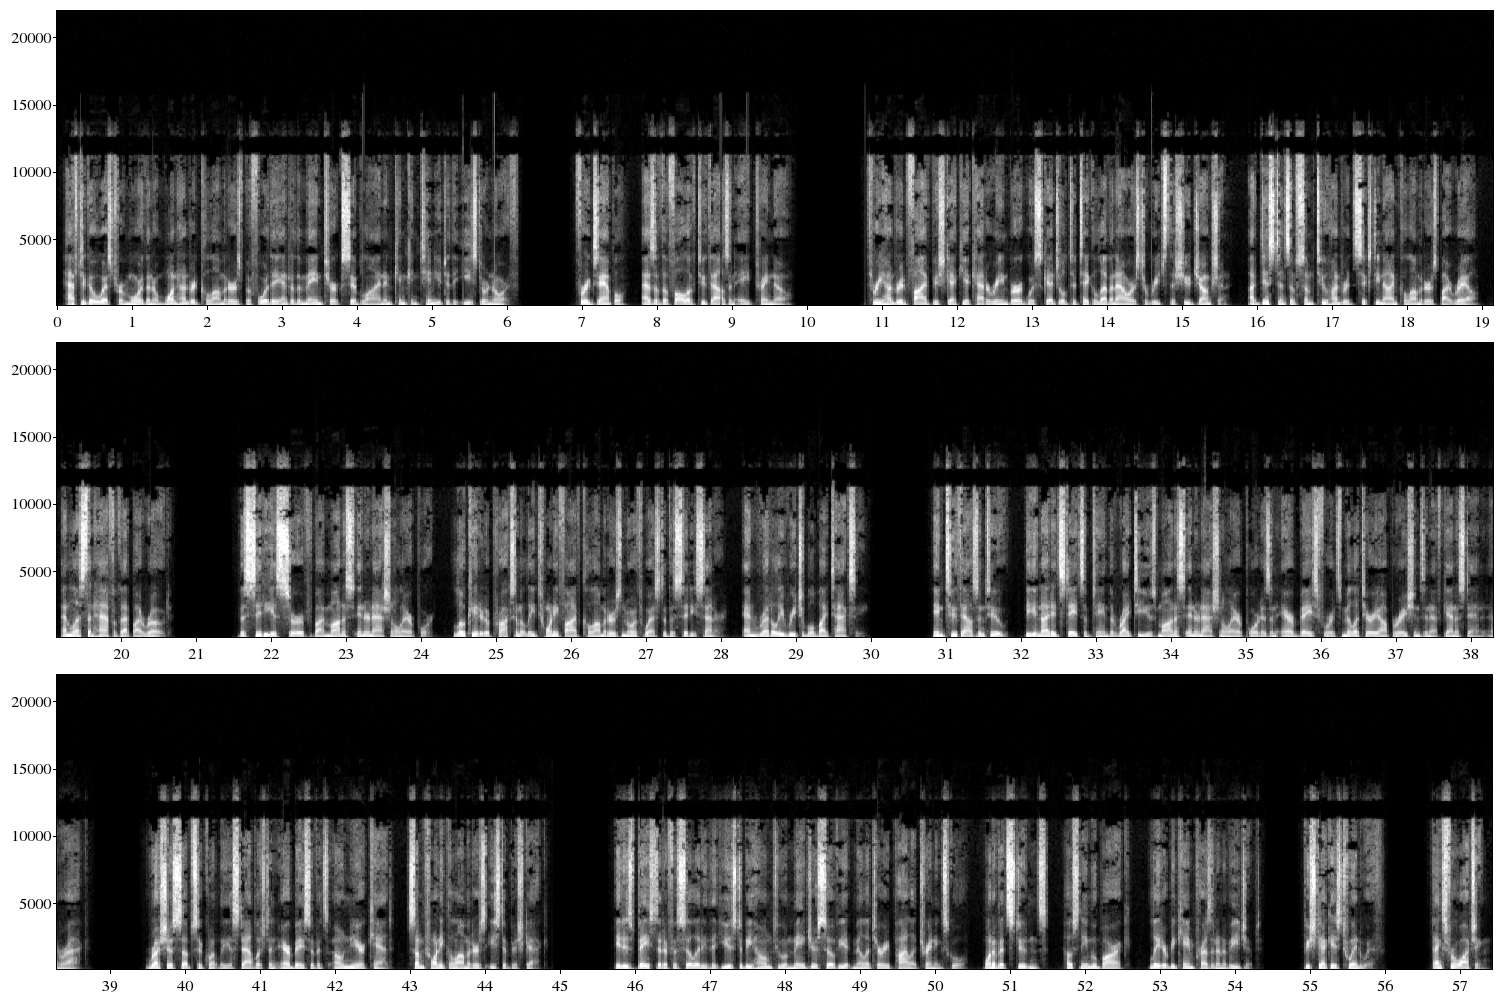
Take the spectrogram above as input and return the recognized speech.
Have to go west for more than a 100 kilometers before they enter the main Turk Sib line and can continue to the east or north. For example, as of the fall of 2008, train no. 305 Bishkek Yekaterinburg was scheduled to take 11 hours to reach the Shu junction, a distance of some 269 kilometers by rail, and less than half of that by road. The city is served by Manas International Airport, located approximately 25 kilometers northwest of the city center, and readily reachable by taxi. In 2002, the United States obtained the right to use Manas International Airport as an air base for its military operations in Afghanistan and Iraq. Russia subsequently established an airbase of its own near Kant, some 20 kilometers east of Bishkek. It is based at a facility that used to be home to a major Soviet military pilot training school. One of its students, Hosni Mubarak, later became president of Egypt. Bishkek is twinned with. Thanks for watching.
